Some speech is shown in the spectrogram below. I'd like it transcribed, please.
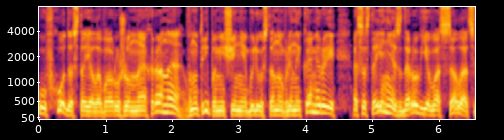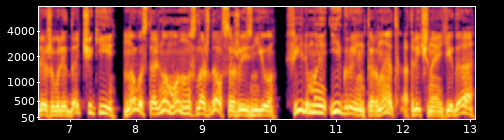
У входа стояла вооруженная охрана, внутри помещения были установлены камеры, а состояние здоровья вассала отслеживали датчики, но в остальном он наслаждался жизнью. Фильмы, игры, интернет, отличная еда,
